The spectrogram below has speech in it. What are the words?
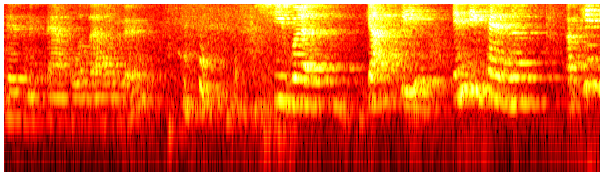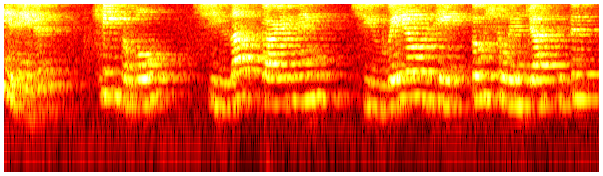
There's an example of that over there. She was gutsy, independent, opinionated, capable. She loved gardening. She railed against social injustices.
